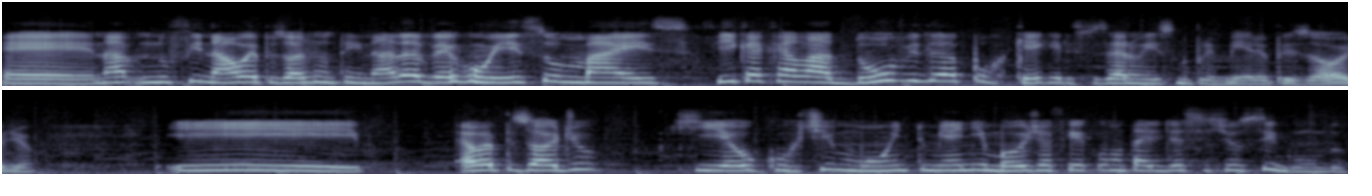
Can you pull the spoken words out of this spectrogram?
É, na- no final o episódio não tem nada a ver com isso, mas fica aquela dúvida por que, que eles fizeram isso no primeiro episódio. E é um episódio que eu curti muito, me animou e já fiquei com vontade de assistir o segundo.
